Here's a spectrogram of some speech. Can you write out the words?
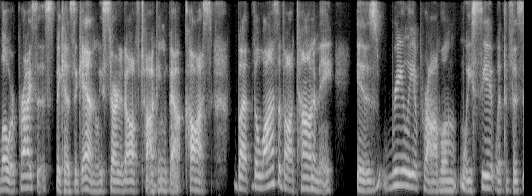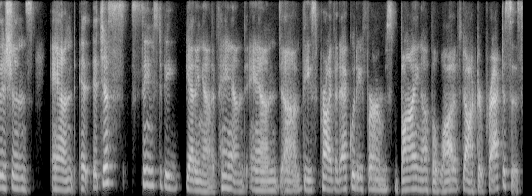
lower prices because, again, we started off talking about costs. But the loss of autonomy is really a problem. We see it with the physicians, and it, it just seems to be getting out of hand. And uh, these private equity firms buying up a lot of doctor practices.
